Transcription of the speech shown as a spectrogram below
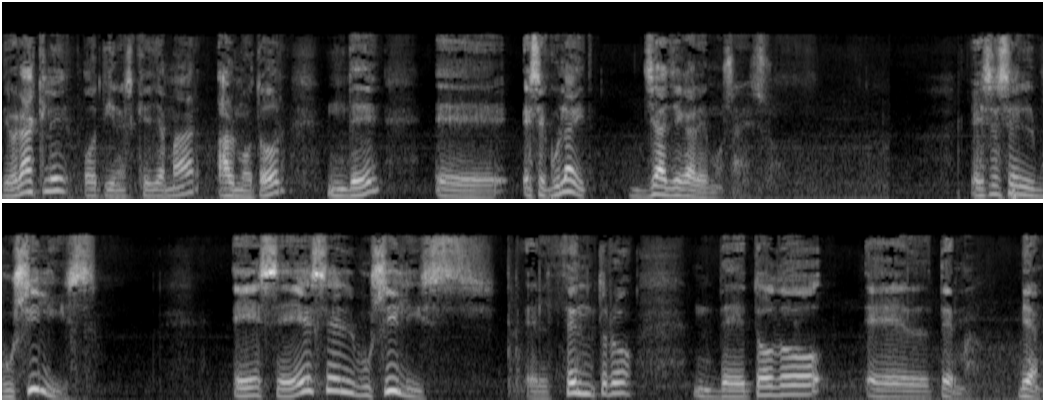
de Oracle o tienes que llamar al motor de eh, SQLite. Ya llegaremos a eso. Ese es el Busilis. Ese es el Busilis el centro de todo el tema. Bien,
